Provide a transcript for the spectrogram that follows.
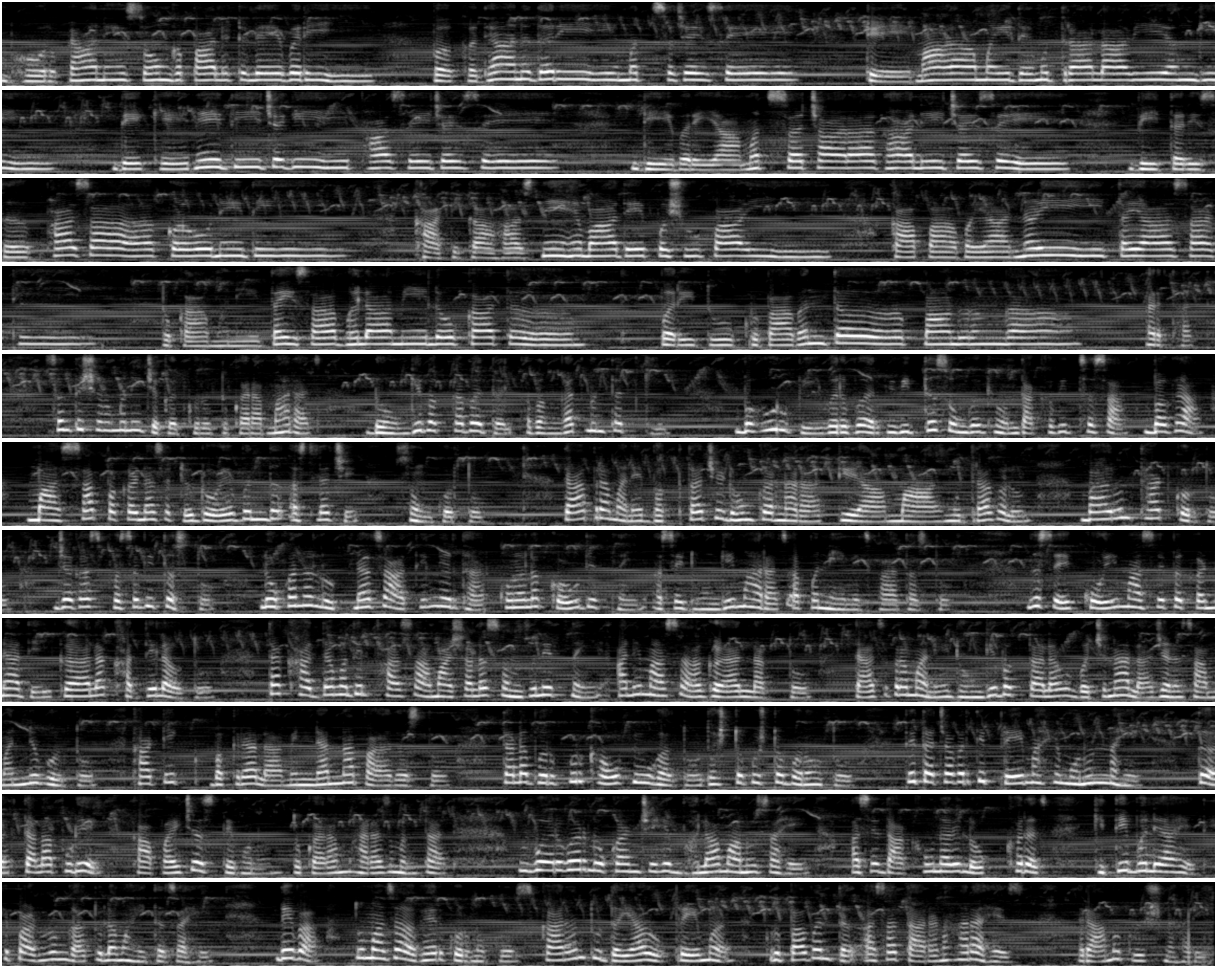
भोरप्याने सोंग पालटले वरी. पक ध्यान धरी मत्स जैसे. टिळे माळा मैदे मुद्रा लावी अंगी. देखे नेदी जगी फासे जैसे. देवरिया मत्स चारा घाली जैसे. भीतरीस फासा कळो नेदी. खाटिका हा स्नेह बाधे पशुपाळी. कापावया नळी तयासाठी. तुका म्हणे तैसा भला मी लोकात. परी तू कृपावंत पांडुरंगा. अर्थात संत शिरोमणी जगद्गुरु तुकाराम महाराज डोंगी भक्ताबद्दल अभंगात म्हणतात की बहुरूपी वरवर विविध सोंग घेऊन दाखवित जसा बगळा मासा पकडण्यासाठी डोळे बंद असल्याचे सोंग करतो. त्याप्रमाणे भक्ताचे ढोंग करणारा टिळा माळ मुद्रा घालून बाहेरून थाट करतो. जगास फसवीत असतो. लोकांना लुटण्याचा आतील निर्धार कोणाला कळू देत नाही असे ढोंगी महाराज आपण नेहमीच पाहत असतो. जसे कोळी मासे पकडण्याआधी गळाला खाद्य लावतो त्या खाद्यामधील फासा माशाला समजून येत नाही आणि मासा गळाला लागतो. त्याचप्रमाणे ढोंगी भक्ताला व वचनाला जनसामान्य बोलतो. खाटी बकऱ्याला मेंढ्यांना पाळत असतो. त्याला भरपूर खाऊ पिऊ घालतो धष्टपुष्ट बनवतो. ते त्याच्यावरती प्रेम आहे म्हणून नाही तर त्याला पुढे कापायचे असते म्हणून तुकाराम महाराज म्हणतात वरवर लोकांचे हे भला माणूस आहे असे दाखवणारे लोक खरंच किती भले आहेत हे पांडुरंगा तुला माहीतच आहे. देवा तू माझा अभेर करू नकोस कारण तू दयाळू प्रेमळ कृपावंत असा तारणहार आहेस. रामकृष्ण हरी.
